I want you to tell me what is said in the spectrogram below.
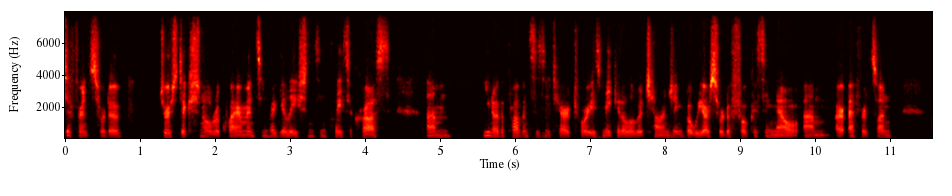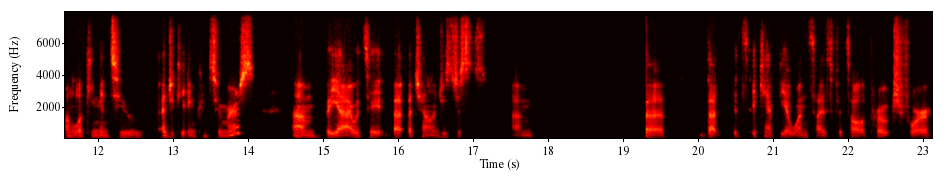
different sort of jurisdictional requirements and regulations in place across, um, you know, the provinces and territories make it a little bit challenging. But we are sort of focusing now um, our efforts on on looking into educating consumers. Um, but yeah, I would say a, a challenge is just um, uh, that it's it can't be a one size fits all approach for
